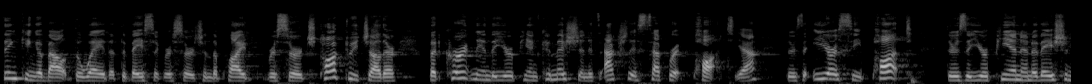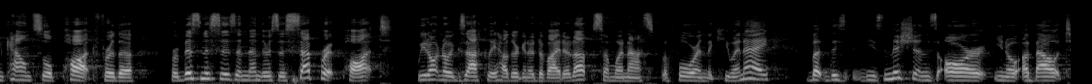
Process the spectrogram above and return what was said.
thinking about the way that the basic research and the applied research talk to each other, but currently in the European Commission, it's actually a separate pot, yeah? There's the ERC pot, there's a European Innovation Council pot for the for businesses, and then there's a separate pot. We don't know exactly how they're going to divide it up. Someone asked before in the Q&A, but this, these missions are, you know, about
